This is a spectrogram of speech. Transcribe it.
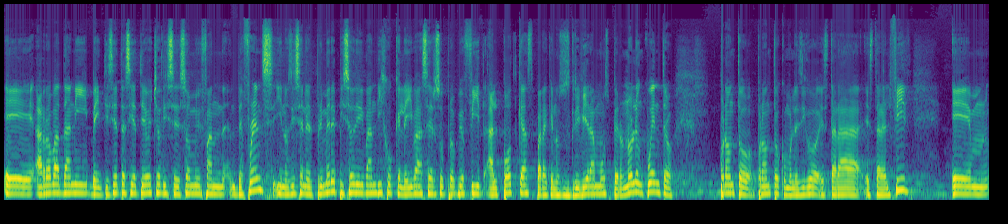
Eh, arroba Dani2778 dice, soy muy fan de Friends y nos dice, en el primer episodio Iván dijo que le iba a hacer su propio feed al podcast para que nos suscribiéramos, pero no lo encuentro. Pronto, pronto, como les digo, estará, estará el feed. Eh,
